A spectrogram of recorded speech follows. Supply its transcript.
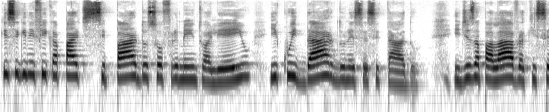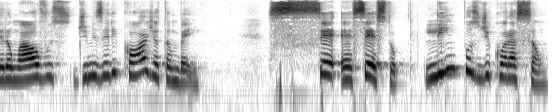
que significa participar do sofrimento alheio e cuidar do necessitado. E diz a palavra que serão alvos de misericórdia também. É, sexto, limpos de coração.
